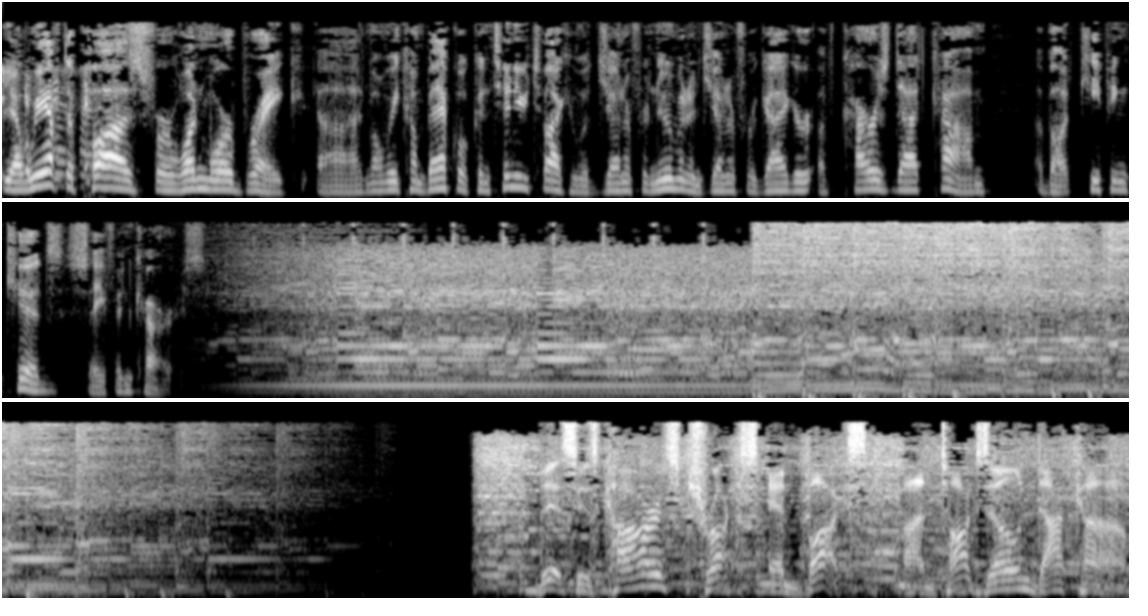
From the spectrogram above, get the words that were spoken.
yeah, we have to pause for one more break. Uh, and when we come back, we'll continue talking with Jennifer Newman and Jennifer Geiger of Cars.com about keeping kids safe in cars. This is Cars, Trucks, and Bucks on TalkZone.com.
